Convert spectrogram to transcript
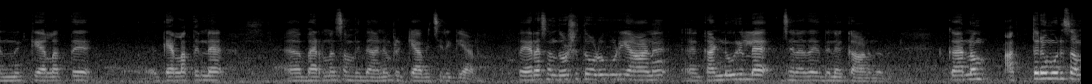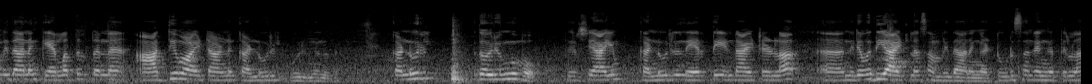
എന്ന് കേരളത്തെ കേരളത്തിന്റെ ഭരണ സംവിധാനം പ്രഖ്യാപിച്ചിരിക്കുകയാണ്. ഏറെ സന്തോഷത്തോടു കൂടിയാണ് കണ്ണൂരിലെ ജനത ഇതിനെ കാണുന്നത്. കാരണം അത്തരമൊരു സംവിധാനം കേരളത്തിൽ തന്നെ ആദ്യമായിട്ടാണ് കണ്ണൂരിൽ ഒരുങ്ങുന്നത്. കണ്ണൂരിൽ ഇത് ഒരുങ്ങുമ്പോൾ തീർച്ചയായും കണ്ണൂരിൽ നേരത്തെ ഉണ്ടായിട്ടുള്ള നിരവധിയായിട്ടുള്ള സംവിധാനങ്ങൾ ടൂറിസം രംഗത്തുള്ള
